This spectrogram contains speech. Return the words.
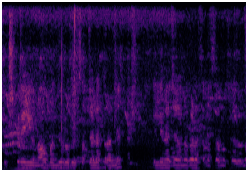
ವೀಕ್ಷಕರೇ ಈಗ ನಾವು ಬಂದಿರೋದು ಸಜ್ಜಲ ಹತ್ರನೇ. ಇಲ್ಲಿನ ಜನಗಳ ಸಮಸ್ಯೆಯನ್ನು ಕೇಳೋಣ.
